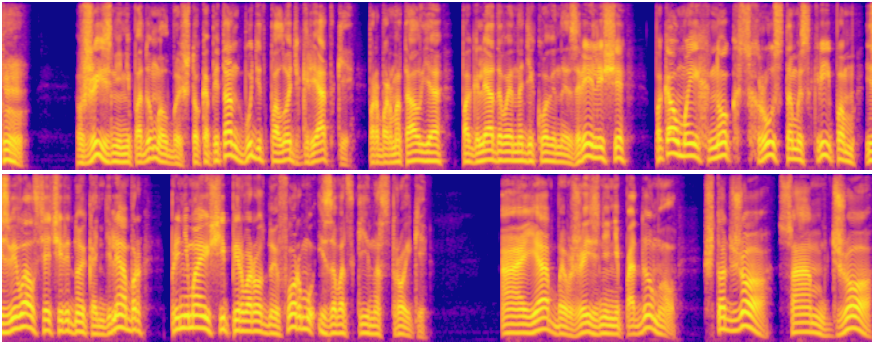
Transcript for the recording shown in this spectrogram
Хм, в жизни не подумал бы, что капитан будет полоть грядки, пробормотал я, поглядывая на диковинное зрелище, пока у моих ног с хрустом и скрипом извивался очередной канделябр, принимающий первородную форму и заводские настройки. А я бы в жизни не подумал, что Джо, сам Джо,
